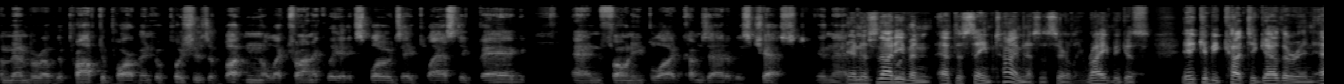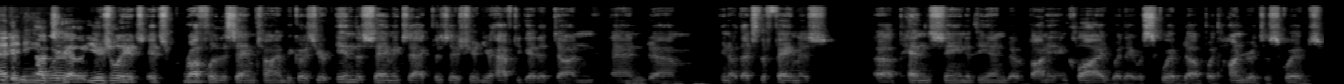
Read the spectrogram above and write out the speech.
a member of the prop department who pushes a button electronically. It explodes a plastic bag and phony blood comes out of his chest in that and it's not even at the same time necessarily right because it can be cut together in editing cut where... together usually it's it's roughly the same time because you're in the same exact position you have to get it done and um, you know that's the famous uh, pen scene at the end of bonnie and clyde where they were squibbed up with hundreds of squibs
